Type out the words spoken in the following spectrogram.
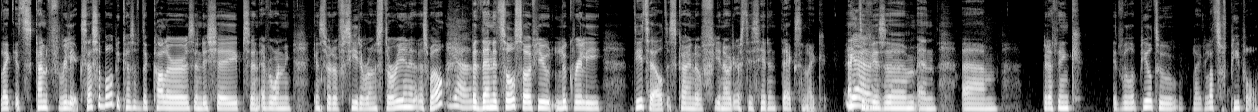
like it's kind of really accessible because of the colors and the shapes and everyone can sort of see their own story in it as well. Yeah. But then it's also if you look really detailed, it's kind of, you know, there's this hidden text and like Yeah. activism and um but I think it will appeal to like lots of people.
